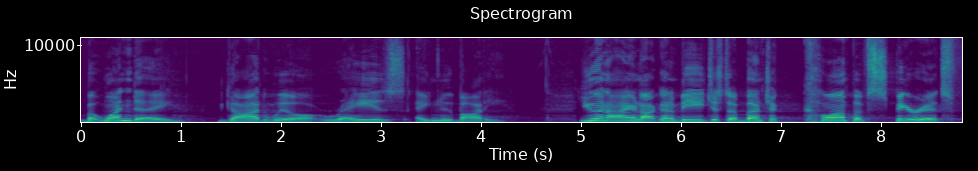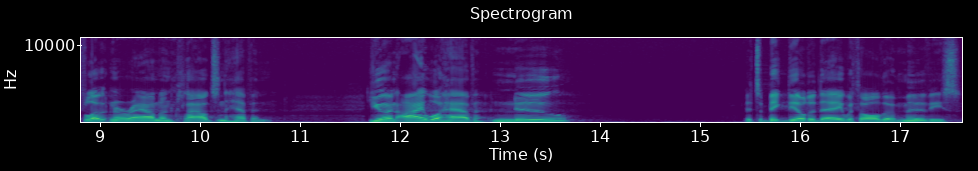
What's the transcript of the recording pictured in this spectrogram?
But one day, God will raise a new body. You and I are not going to be just a bunch of clump of spirits floating around on clouds in heaven. You and I will have new, it's a big deal today with all the movies,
